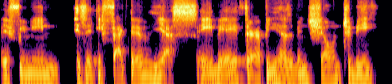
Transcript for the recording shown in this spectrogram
If we mean is it effective? Yes, ABA therapy has been shown to be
